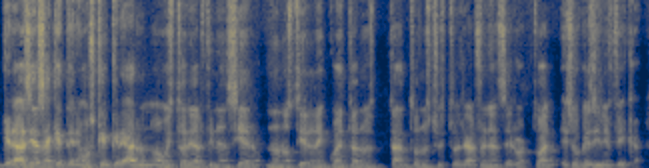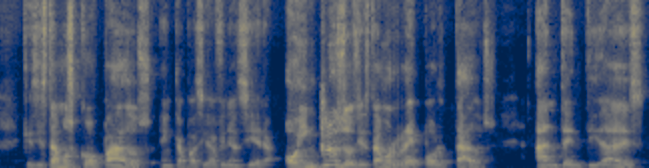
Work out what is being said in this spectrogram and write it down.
gracias a que tenemos que crear un nuevo historial financiero, no nos tienen en cuenta tanto nuestro historial financiero actual. ¿Eso qué significa? Que si estamos copados en capacidad financiera o incluso si estamos reportados ante entidades,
